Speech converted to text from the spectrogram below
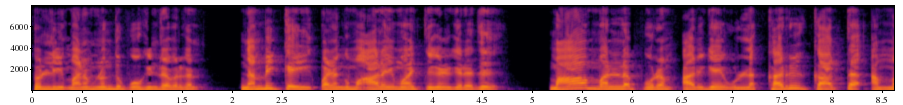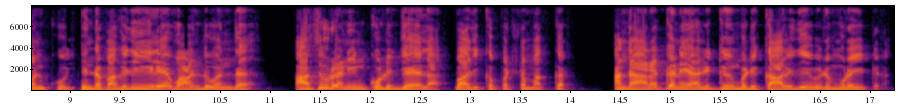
சொல்லி மனம் நொந்து போகின்றவர்கள் நம்பிக்கை வழங்கும் ஆலயமாய் திகழ்கிறது. மாமல்லபுரம் அருகே உள்ள கரு காத்த அம்மன் கோயில். இந்த பகுதியிலே வாழ்ந்து வந்த அசுரனின் கொடுஞ்செயலால் பாதிக்கப்பட்ட மக்கள் அந்த அரக்கனை அழிக்கும்படி காளிதேவியிடம் முறையிட்டனர்.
